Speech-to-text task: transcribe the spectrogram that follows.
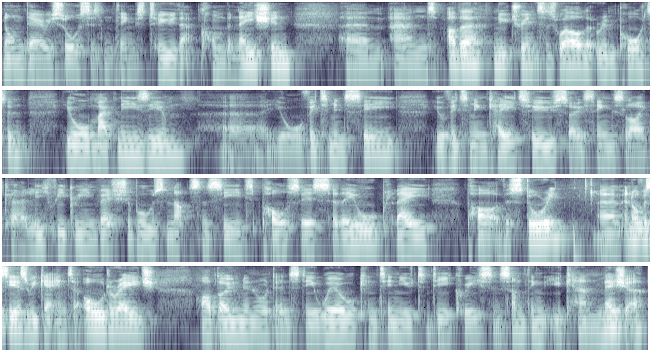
non dairy sources and things too, that combination, um, and other nutrients as well that are important. Your magnesium, uh, your vitamin C, your vitamin K2, so things like uh, leafy green vegetables, nuts and seeds, pulses, so they all play part of the story. Um, and obviously, as we get into older age, our bone mineral density will continue to decrease, and something that you can measure.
